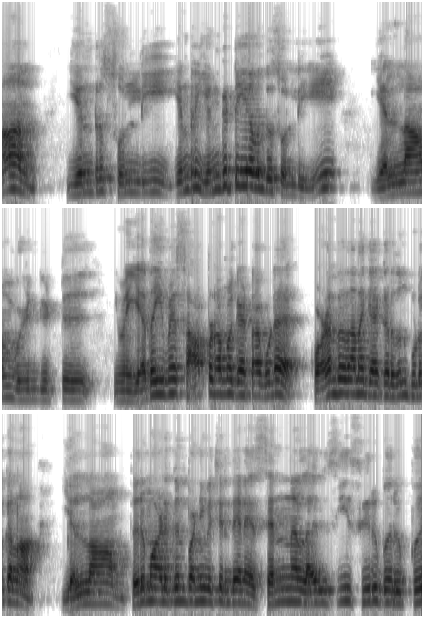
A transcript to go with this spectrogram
நான். என்று சொல்லி என்று எங்கிட்டயே வந்து சொல்லி எல்லாம் விழுங்கிட்டு இவன் எதையுமே சாப்பிடாம கேட்டா கூட குழந்தை தானே கேட்கறதுன்னு கொடுக்கலாம். எல்லாம் பெருமாளுக்குன்னு பண்ணி வச்சிருந்தேனே. சென்னல் அரிசி சிறுபருப்பு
